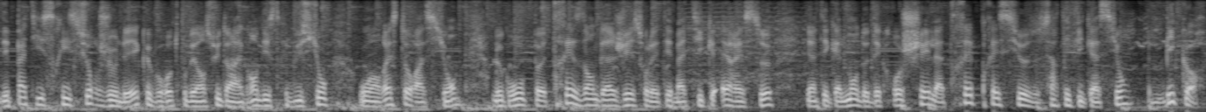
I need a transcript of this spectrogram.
des pâtisseries surgelées que vous retrouvez ensuite dans la grande distribution ou en restauration. Le groupe très engagé sur les thématiques RSE vient également de décrocher la très précieuse certification Bicorp.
